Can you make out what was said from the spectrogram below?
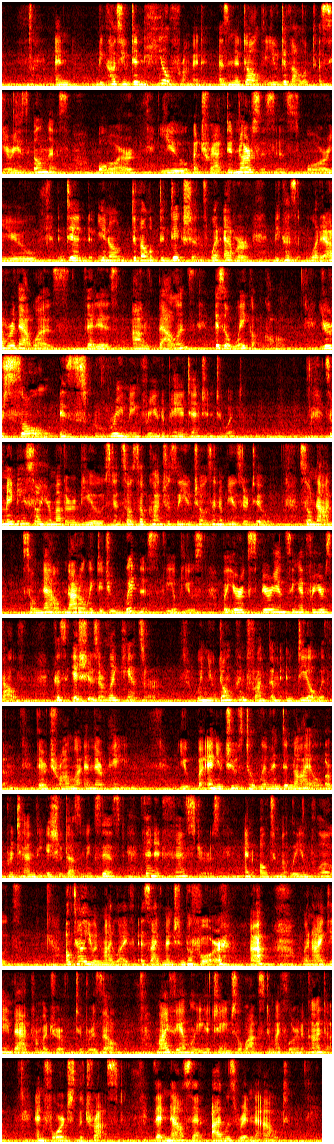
And because you didn't heal from it. As an adult, you developed a serious illness or you attracted narcissists or you did you know developed addictions whatever because whatever that was that is out of balance is a wake-up call. Your soul is screaming for you to pay attention to it. So maybe you saw your mother abused and so subconsciously you chose an abuser too. So not so now not only did you witness the abuse but you're experiencing it for yourself because issues are like cancer. When you don't confront them and deal with them, their trauma and their pain, you, and you choose to live in denial or pretend the issue doesn't exist, then it festers and ultimately implodes. I'll tell you in my life, as I've mentioned before, when I came back from a trip to Brazil, my family had changed the locks to my Florida condo and forged the trust that now said I was written out.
